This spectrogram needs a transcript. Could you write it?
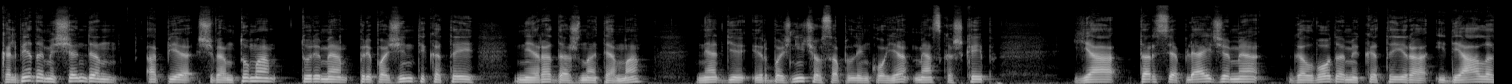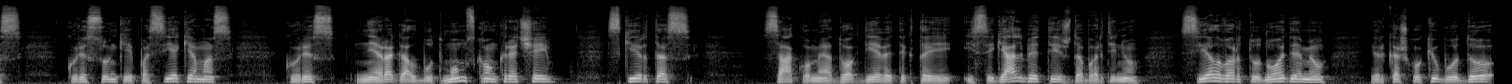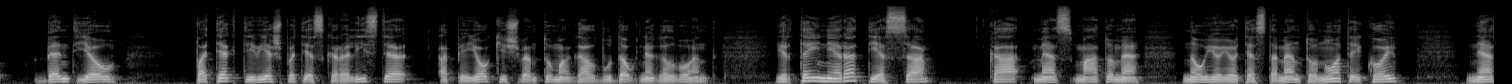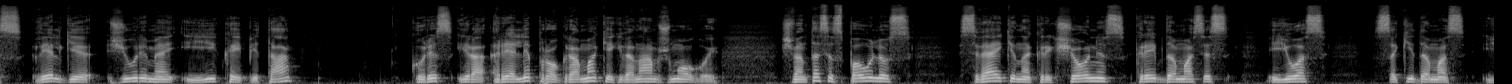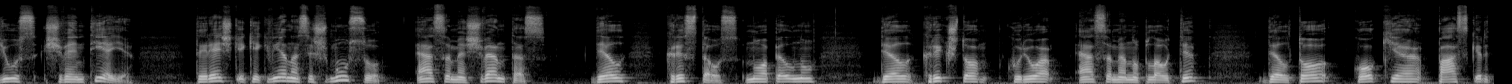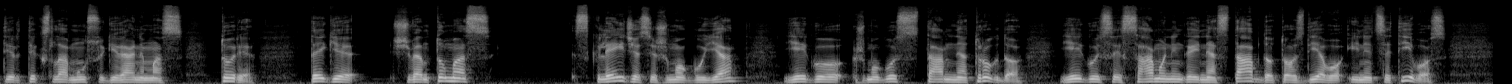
Kalbėdami šiandien apie šventumą, turime pripažinti, kad tai nėra dažna tema, netgi ir bažnyčios aplinkoje mes kažkaip ją tarsi apleidžiame, galvodami, kad tai yra idealas, kuris sunkiai pasiekiamas, kuris nėra galbūt mums konkrečiai skirtas, sakome, duok Dieve tik tai įsigelbėti iš dabartinių sielvartų, nuodėmių ir kažkokiu būdu bent jau patekti viešpaties karalystę, apie jokį šventumą galbūt daug negalvojant. Ir tai nėra tiesa, ką mes matome Naujojo testamento nuotaikoj, nes vėlgi žiūrime į jį kaip į tą, kuris yra reali programa kiekvienam žmogui Šventasis Paulius sveikina krikščionis, kreipdamasis į juos, sakydamas, jūs šventieji. Tai reiškia, kiekvienas iš mūsų esame šventas dėl Kristaus nuopelnų, dėl krikšto, kuriuo esame nuplauti, dėl to, kokią paskirtį ir tikslą mūsų gyvenimas turi. Taigi šventumas skleidžiasi žmoguje, jeigu žmogus tam netrukdo, jeigu jisai sąmoningai nestabdo tos Dievo iniciatyvos,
